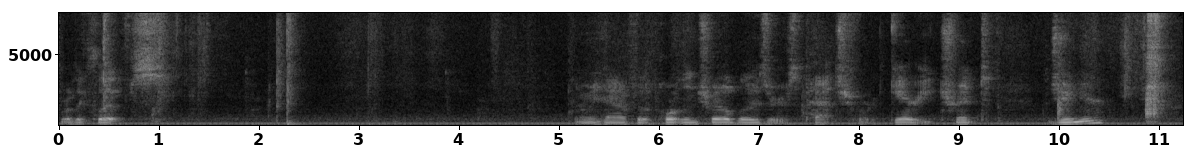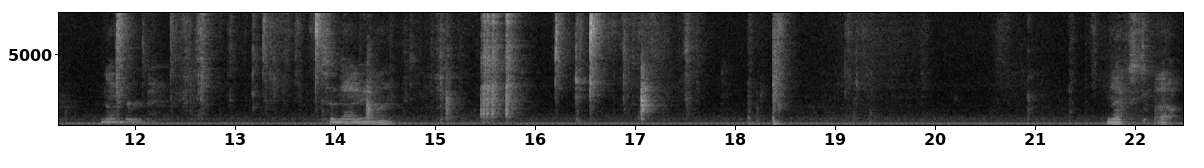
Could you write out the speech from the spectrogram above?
for the Clips. And we have for the Portland Trailblazers patch for Gary Trent Jr. Numbered to 99. Next up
